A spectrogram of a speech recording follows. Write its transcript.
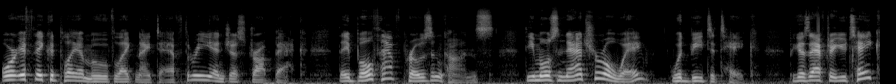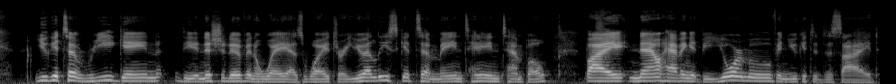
or if they could play a move like knight to f3 and just drop back. They both have pros and cons. The most natural way would be to take, because after you take, you get to regain the initiative in a way as white, or you at least get to maintain tempo by now having it be your move and you get to decide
